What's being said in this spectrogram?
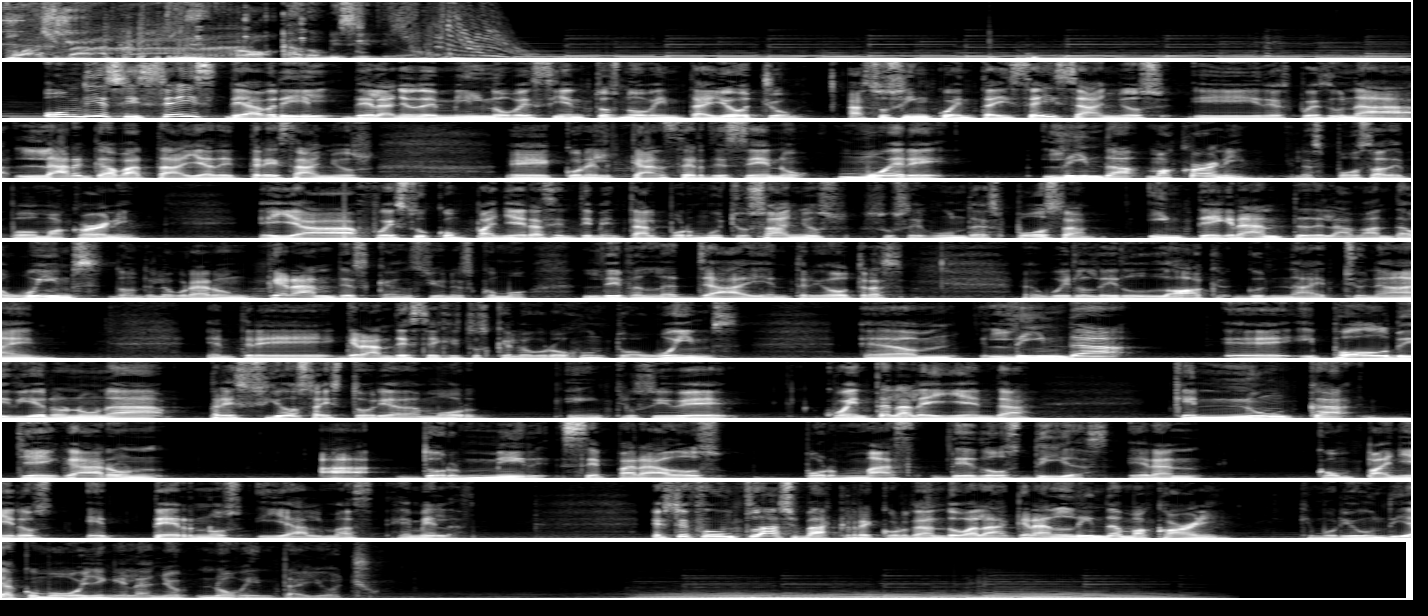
Flashback de Rock a Domicilio. Un 16 de abril del año de 1998, a sus 56 años y después de una larga batalla de tres años eh, con el cáncer de seno, muere Linda McCartney, la esposa de Paul McCartney. Ella fue su compañera sentimental por muchos años, su segunda esposa, integrante de la banda Wims, donde lograron grandes canciones como Live and Let Die, entre otras, eh, With a Little Luck, Good Night Tonight, entre grandes éxitos que logró junto a Wims. Em, Linda eh, y Paul vivieron una preciosa historia de amor, inclusive cuenta la leyenda que nunca llegaron a dormir separados por más de dos días. Eran compañeros eternos y almas gemelas. Este fue un flashback recordando a la gran Linda McCartney, que murió un día como hoy en el año 98.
